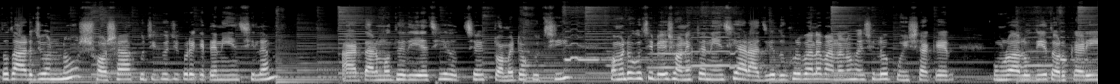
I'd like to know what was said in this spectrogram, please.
তো তার জন্য শশা কুচি কুচি করে কেটে নিয়েছিলাম। আর তার মধ্যে দিয়েছি হচ্ছে টমেটো কুচি। টমেটো কুচি বেশ অনেকটা নিয়েছি। আর আজকে দুপুরবেলা বানানো হয়েছিল পুঁই শাকের কুমড়ো আলু দিয়ে তরকারি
